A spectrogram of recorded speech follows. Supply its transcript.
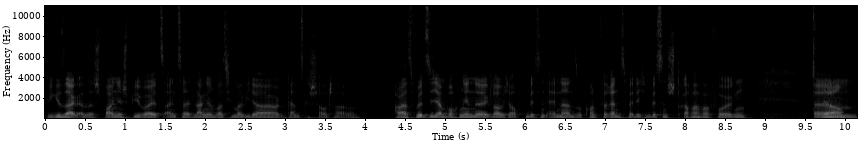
Wie gesagt, also das Spanien-Spiel war jetzt ein Zeit lang, was ich mal wieder ganz geschaut habe. Aber es wird sich am Wochenende, glaube ich, auch ein bisschen ändern. So Konferenz werde ich ein bisschen straffer verfolgen. Ja. Ähm,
